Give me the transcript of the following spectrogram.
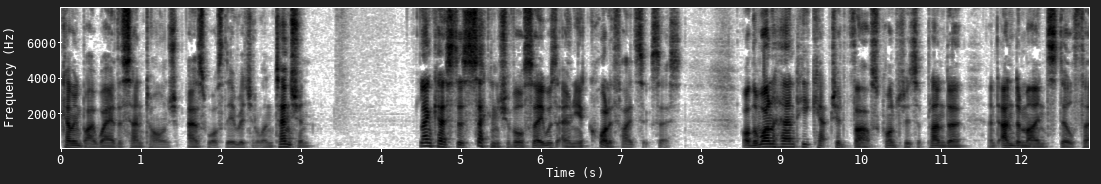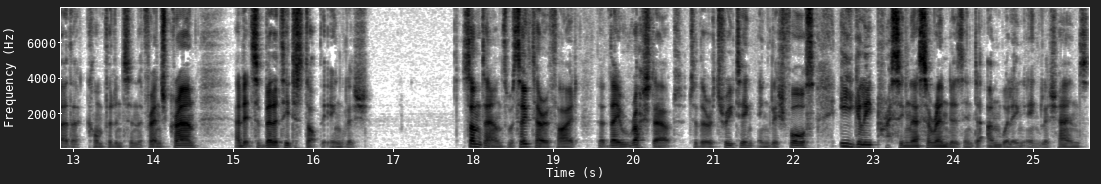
coming by way of the Saintonge, as was the original intention. Lancaster's second chevauchée was only a qualified success. On the one hand, he captured vast quantities of plunder and undermined still further confidence in the French crown and its ability to stop the English. Some towns were so terrified that they rushed out to the retreating English force, eagerly pressing their surrenders into unwilling English hands.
